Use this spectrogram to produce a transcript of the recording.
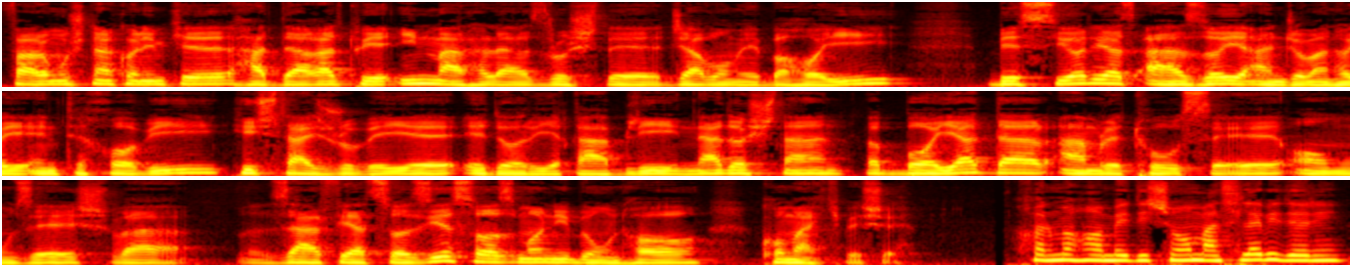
فراموش نکنیم که حداقل توی این مرحله از رشد جوامع بهایی بسیاری از اعضای انجمنهای انتخابی هیچ تجربه اداری قبلی نداشتند و باید در امر توسعه، آموزش و ظرفیت سازی سازمانی به اونها کمک بشه. خانم حامدی شما مطلبی دارین؟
